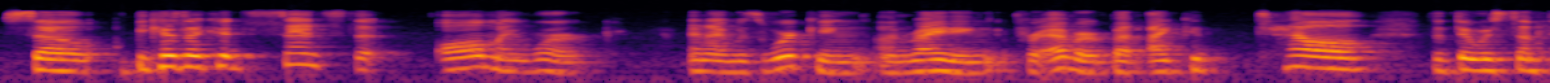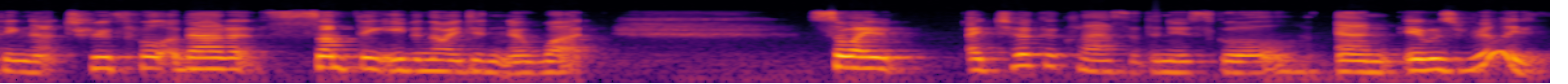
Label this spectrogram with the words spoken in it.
So, because I could sense that all my work, and I was working on writing forever, but I could tell that there was something not truthful about it, something, even though I didn't know what. So I I took a class at the new school, and it was really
